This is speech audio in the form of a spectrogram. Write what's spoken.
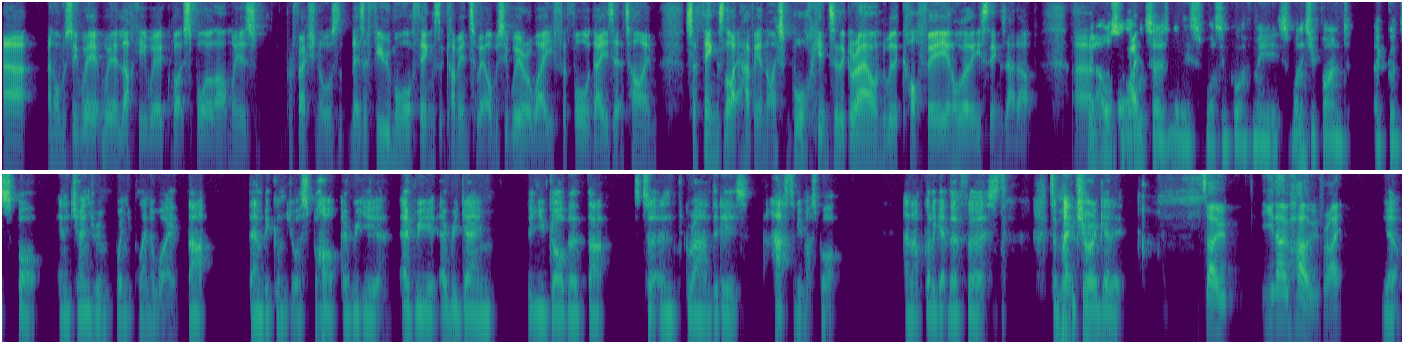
Uh, and obviously, we're we're lucky. We're quite spoiled, aren't we? As professionals, there's a few more things that come into it. Obviously, we're away for four days at a time, so things like having a nice walk into the ground with a coffee and all of these things add up. Um, yeah, also, I would say as well is what's important for me is once you find a good spot in a change room when you're playing away, that then becomes your spot every year. Every every game that you go there, that certain ground it is has to be my spot, and I've got to get there first to make sure I get it. So you know Hove, right? Yeah,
